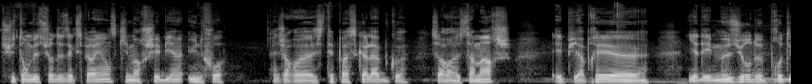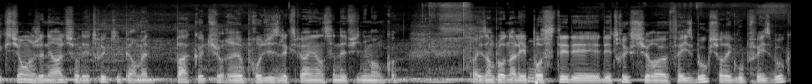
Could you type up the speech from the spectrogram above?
je suis tombé sur des expériences qui marchaient bien une fois. Genre euh, c'était pas scalable quoi. Genre euh, ça marche et puis après euh, il y a des mesures de protection en général sur des trucs qui permettent pas que tu reproduises l'expérience indéfiniment quoi. Par exemple on allait poster des, des trucs sur Facebook, sur des groupes Facebook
